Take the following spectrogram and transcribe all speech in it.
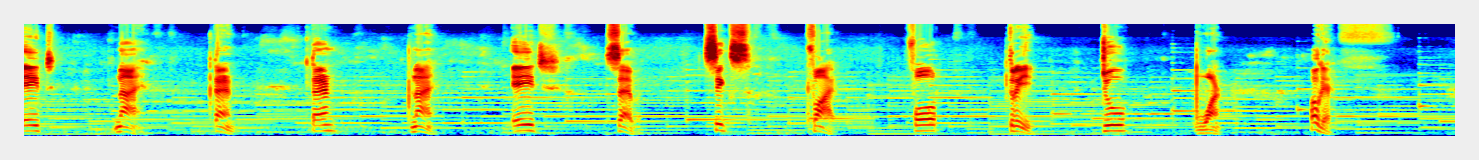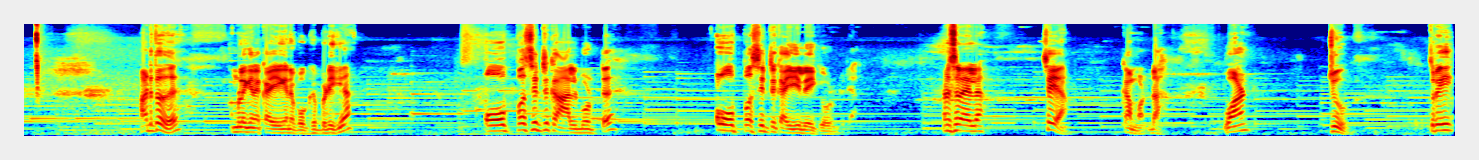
eight nine ten ten nine eight seven six five four three two one okay. അടുത്തത് നമ്മളിങ്ങനെ കൈ ഇങ്ങനെ പൊക്കി പിടിക്കുക. ഓപ്പോസിറ്റ് കാൽമുട്ട് ഓപ്പോസിറ്റ് കൈയിലേക്ക് കൊണ്ടുവരിക. മനസ്സിലായല്ലോ? ചെയ്യാം. കമ്മൺ ഡാ. One two three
